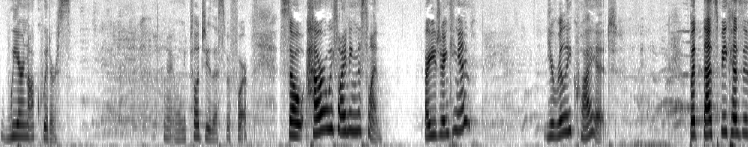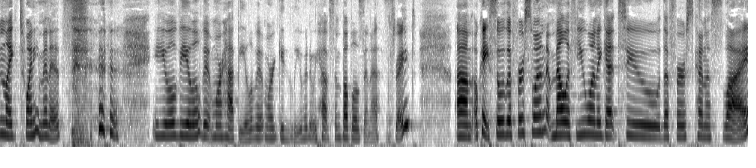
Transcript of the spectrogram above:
We are not quitters. right, we told you this before. So, how are we finding this one? Are you drinking it? You're really quiet. But that's because in like 20 minutes, you will be a little bit more happy, a little bit more giggly when we have some bubbles in us, right? Um, okay, so the first one, Mel, if you want to get to the first kind of slide.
